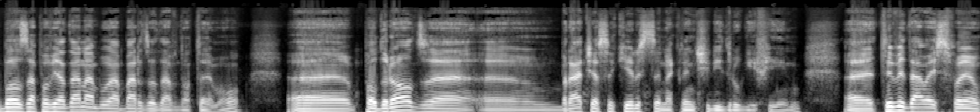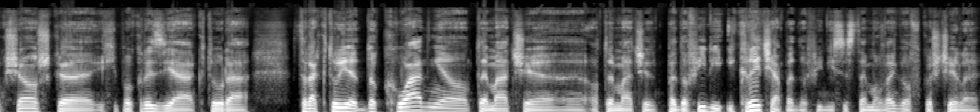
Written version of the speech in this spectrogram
bo zapowiadana była bardzo dawno temu. E, po drodze bracia Sekielscy nakręcili drugi film. Ty wydałeś swoją książkę Hipokryzja, która traktuje dokładnie o temacie, o temacie pedofilii i krycia pedofilii systemowego w kościele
